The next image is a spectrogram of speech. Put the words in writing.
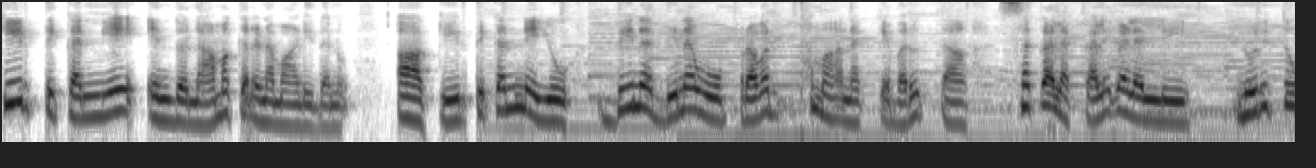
ಕೀರ್ತಿಕನ್ಯೆ ಎಂದು ನಾಮಕರಣ ಮಾಡಿದನು. ಆ ಕೀರ್ತಿಕನ್ಯೆಯು ದಿನ ದಿನವೂ ಪ್ರವರ್ಧಮಾನಕ್ಕೆ ಬರುತ್ತಾ ಸಕಲ ಕಲೆಗಳಲ್ಲಿ ನುರಿತು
